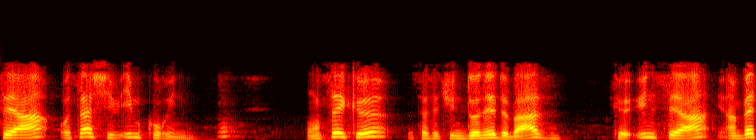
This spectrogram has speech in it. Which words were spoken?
Sea Osa Shivim Kurin. On sait que, ça c'est une donnée de base, que une CA, un Bet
